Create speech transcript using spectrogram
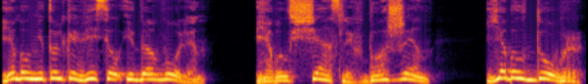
Я был не только весел и доволен, я был счастлив, блажен, я был добр,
